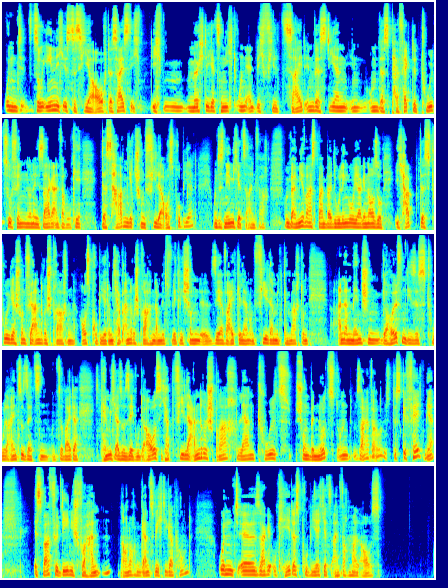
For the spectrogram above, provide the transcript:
Und so ähnlich ist es hier auch. Das heißt, ich, ich möchte jetzt nicht unendlich viel Zeit investieren, in, um das perfekte Tool zu finden, sondern ich sage einfach, okay, das haben jetzt schon viele ausprobiert und das nehme ich jetzt einfach. Und bei mir war es beim bei Duolingo ja genauso. Ich habe das Tool ja schon für andere Sprachen ausprobiert und ich habe andere Sprachen damit wirklich schon äh, sehr weit gelernt und viel damit gemacht und anderen Menschen geholfen, dieses Tool einzusetzen und so weiter. Ich kenne mich also sehr gut aus. Ich habe viele andere Sprachlerntools schon benutzt und sage einfach, oh, das gefällt mir. Es war für Dänisch vorhanden, auch noch ein ganz wichtiger Punkt. Und äh, sage, okay, das probiere ich jetzt einfach mal aus.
